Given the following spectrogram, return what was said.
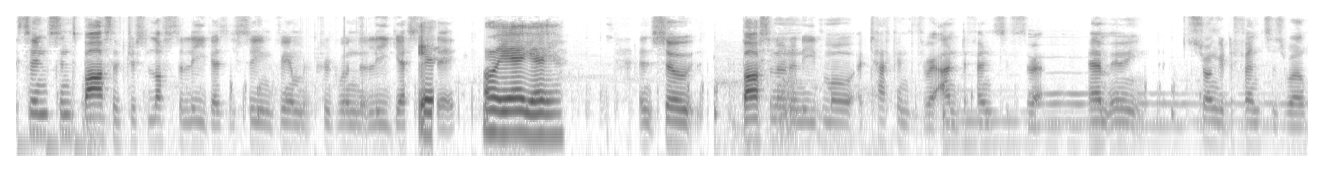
since since Barca have just lost the league, as you've seen, Real Madrid won the league yesterday, Yeah. Oh yeah, yeah, yeah. and so Barcelona need more attacking threat and defensive threat. Um, I mean, stronger defense as well.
